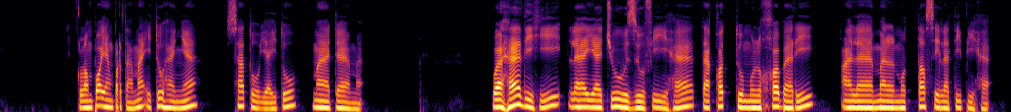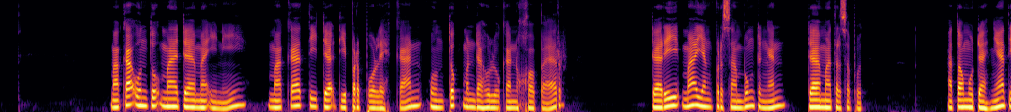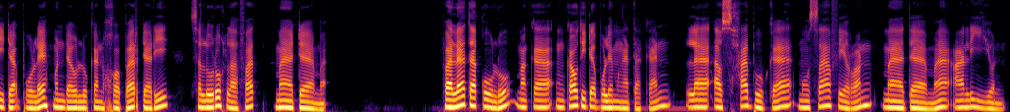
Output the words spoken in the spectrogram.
Kelompok yang pertama itu hanya satu, yaitu madama. Wahadihi la yajuzu fiha taqattumul khabari ala mal muttasilati biha. Maka untuk madama ini, maka tidak diperbolehkan untuk mendahulukan khobar dari ma yang bersambung dengan dama tersebut. Atau mudahnya tidak boleh mendahulukan khobar dari seluruh lafat madama. Fala taqulu, maka engkau tidak boleh mengatakan la ashabuka musafiron madama aliyun.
